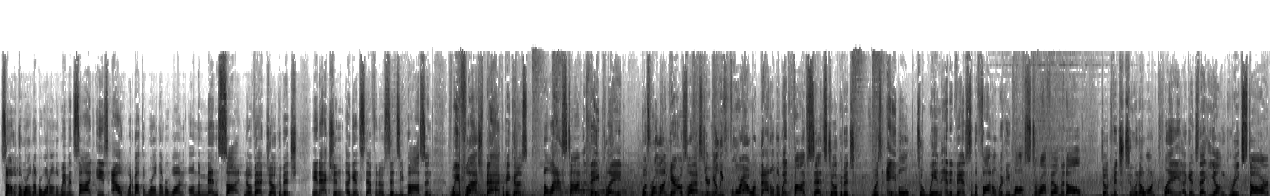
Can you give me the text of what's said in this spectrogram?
So the world number one on the women's side is out. What about the world number one on the men's side? Novak Djokovic in action against Stefano Tsitsipas. And we flash back because the last time they played was Roland Garros last year. Nearly four hour battle that went five sets. Djokovic was able to win and advance to the final where he lost to Rafael Nadal. Djokovic 2 0 on clay against that young Greek star.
